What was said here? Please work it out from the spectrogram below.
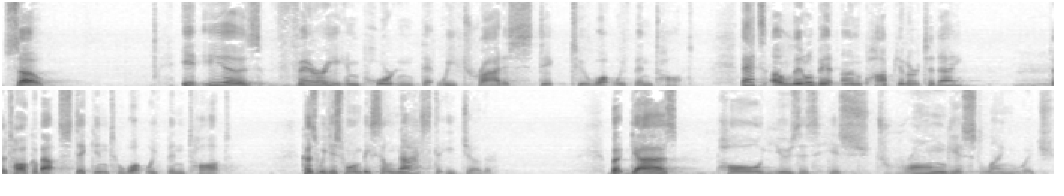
So, it is very important that we try to stick to what we've been taught. That's a little bit unpopular today to talk about sticking to what we've been taught because we just want to be so nice to each other. But, guys, Paul uses his strongest language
